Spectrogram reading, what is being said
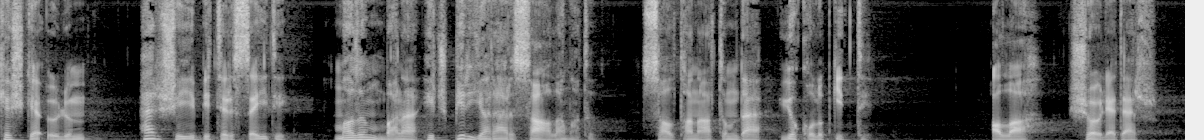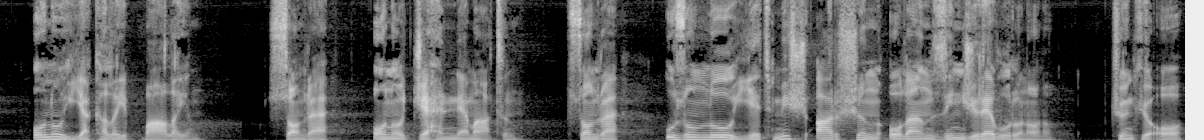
Keşke ölüm her şeyi bitirseydi. Malım bana hiçbir yarar sağlamadı. Saltanatım da yok olup gitti. Allah şöyle der. Onu yakalayıp bağlayın. Sonra onu cehenneme atın. Sonra uzunluğu yetmiş arşın olan zincire vurun onu. Çünkü o,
